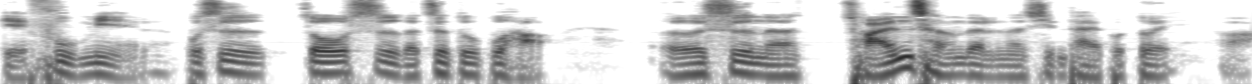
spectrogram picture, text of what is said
给覆灭了。不是周氏的制度不好，而是呢。传承的人的心态不对啊。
